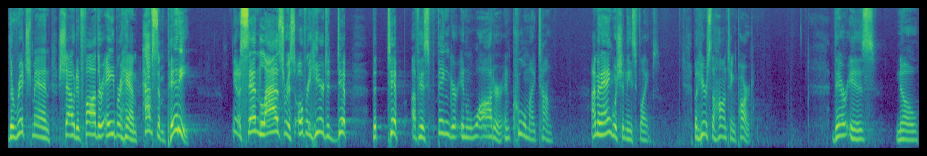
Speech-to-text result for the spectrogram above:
The rich man shouted, Father Abraham, have some pity. You know, send Lazarus over here to dip the tip of his finger in water and cool my tongue. I'm in anguish in these flames. But here's the haunting part there is no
